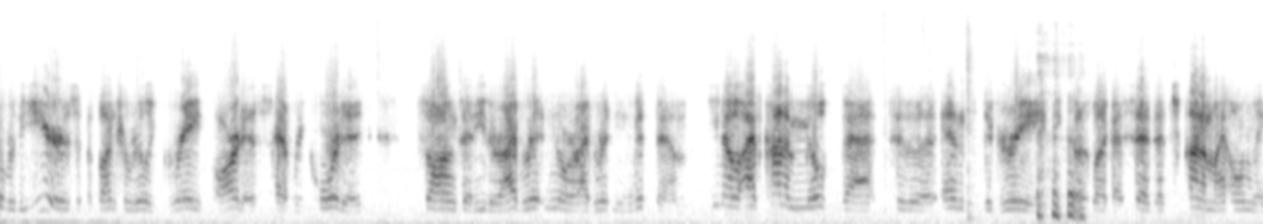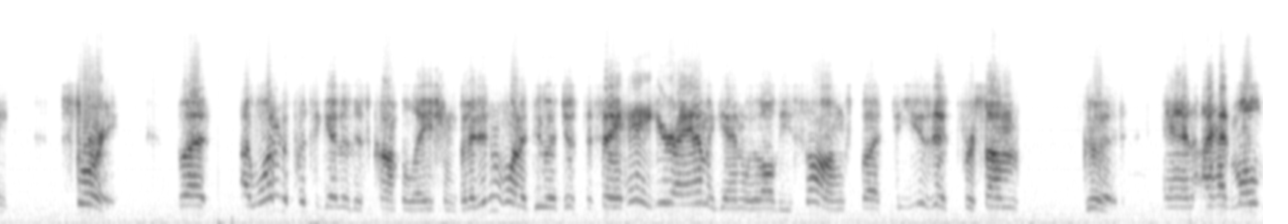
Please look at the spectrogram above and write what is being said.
over the years, a bunch of really great artists have recorded songs that either I've written or I've written with them. You know, I've kind of milked that to the nth degree because, like I said, that's kind of my only story. But I wanted to put together this compilation, but I didn't want to do it just to say, hey, here I am again with all these songs, but to use it for some good. And I had mold,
